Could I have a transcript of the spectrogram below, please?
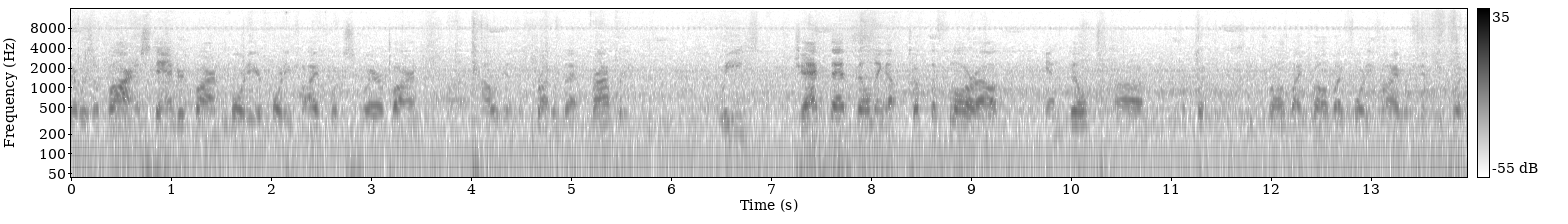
There was a barn, a standard barn, 40 or 45 foot square barn, uh, out in the front of that property. We jacked that building up, took the floor out, and built, uh, put see, 12 by 12 by 45 or 50 foot.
